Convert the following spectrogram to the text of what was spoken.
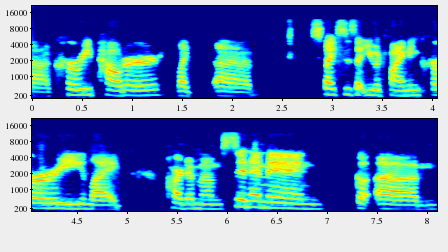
uh, curry powder, like uh, spices that you would find in curry, like cardamom, cinnamon, um,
